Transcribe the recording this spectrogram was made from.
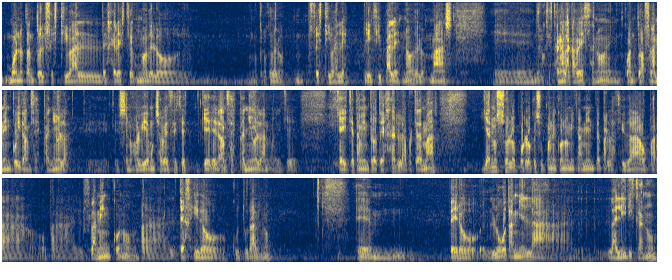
bueno, tanto el Festival de Jerez, que es uno de los, creo que de los festivales principales, ¿no? de los más, eh, de los que están a la cabeza, ¿no? en cuanto a flamenco y danza española, que, se nos olvida muchas veces que, es de danza española y, que, hay que también protegerla, porque además ya no solo por lo que supone económicamente para la ciudad o para, para el flamenco, ¿no? para el tejido cultural, ¿no? Em, pero luego también la, lírica, ¿no?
